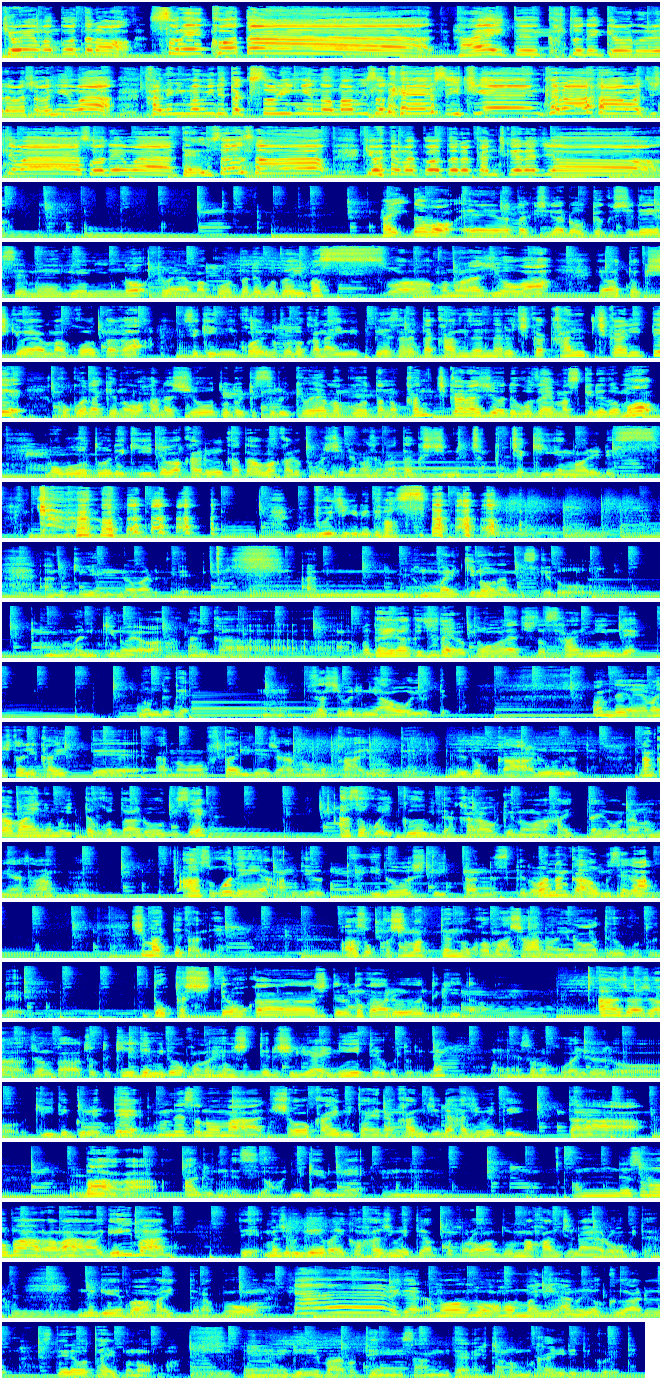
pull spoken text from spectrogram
京山幸太のそれ幸太はいということで今日の目玉商品は金にまみれたクソ人間の脳みそです1円からお待ちしてます。お電話手うさうそ京山幸太の勘違いラジオ。はいどうも、えー、私が浪曲師で SMA 芸人の京山幸太でございます。このラジオは私京山幸太が世間に声の届かない密閉された完全なる地下勘地下にてここだけのお話をお届けする京山幸太の勘地下ラジオでございますけれどももう冒頭で聞いて分かる方は分かるかもしれません。私むちゃくちゃ機嫌が悪いです。ブチ切れてます。あの機嫌が悪くて。あのほんまに昨日なんですけどほんまに昨日やわ。なんか、まあ、大学時代の友達と3人で飲んでて、うん、久しぶりに会おう言うて。ほんで、まあ、1人帰ってあの2人でじゃあ飲もうか言うてでどっかある言うて。なんか前にも行ったことあるお店あそこ行くみたいなカラオケの入ったような飲み屋さん、うん、あそこでええやんって言って移動して行ったんですけど、まあ、なんかお店が閉まってたんで。あそっか閉まってんのか。まあしゃあないなということで。どっか知ってるほか知ってるとこある？って聞いたらあじゃあじゃあなんかちょっと聞いてみろこの辺知ってる知り合いにということでね、えー、その子がいろいろ聞いてくれて。ほんでそのまあ紹介みたいな感じで初めて行ったバーがあるんですよ。2軒目。うん。ほんでそのバーがまあゲイバー、まあ、自分ゲイバー行く初めてやったからどんな感じなんやろうみたいなでゲイバー入ったらもう「ヒャー!」みたいなもうもうほんまにあのよくあるステレオタイプの、えー、ゲイバーの店員さんみたいな人が迎え入れてくれて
